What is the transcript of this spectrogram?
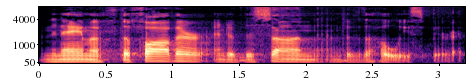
In the name of the Father, and of the Son, and of the Holy Spirit.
